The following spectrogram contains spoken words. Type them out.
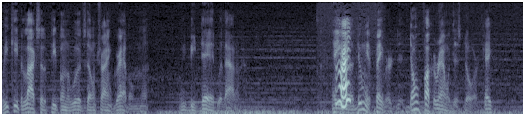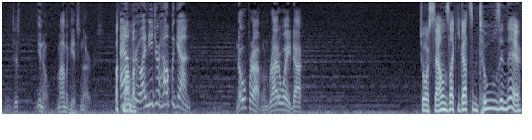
We keep it locked so the people in the woods don't try and grab them. Uh, we'd be dead without them. Hey, All right. uh, do me a favor. D- Don't fuck around with this door, okay? Just, you know, Mama gets nervous. Fuck mama. Andrew, I need your help again. No problem. Right away, Doc. Sure sounds like you got some tools in there.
